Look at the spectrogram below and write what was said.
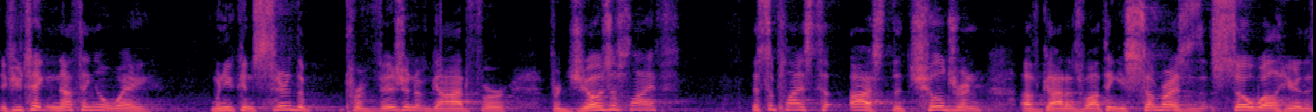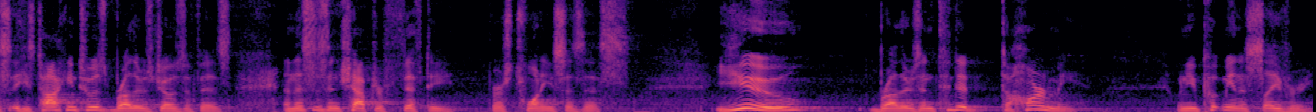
if you take nothing away, when you consider the provision of God for, for Joseph's life, this applies to us, the children of God as well. I think he summarizes it so well here. This, he's talking to his brothers, Joseph is. And this is in chapter 50, verse 20. He says this You, brothers, intended to harm me when you put me into slavery,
